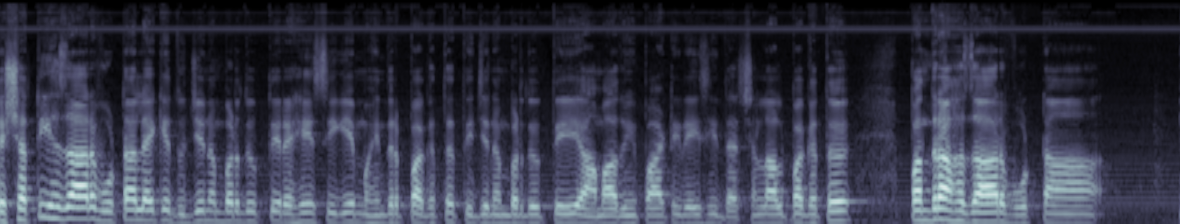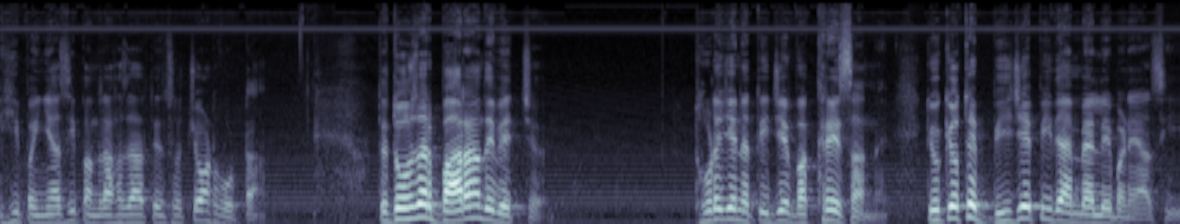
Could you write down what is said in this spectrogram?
ਤੇ 36000 ਵੋਟਾਂ ਲੈ ਕੇ ਦੂਜੇ ਨੰਬਰ ਦੇ ਉੱਤੇ ਰਹੇ ਸੀਗੇ ਮਹਿੰਦਰ ਭਗਤ, ਤੀਜੇ ਨੰਬਰ ਦੇ ਉੱਤੇ ਆਮ ਆਦਮੀ ਪਾਰਟੀ ਰਹੀ ਸੀ ਦਰਸ਼ਨ ਲਾਲ ਭਗਤ 15000 ਵੋਟਾਂ ਹੀ ਪਈਆਂ ਸੀ 15364 ਵੋਟਾਂ। ਤੇ 2012 ਦੇ ਵਿੱਚ ਥੋੜੇ ਜਿਹੇ ਨਤੀਜੇ ਵੱਖਰੇ ਸਨ, ਕਿਉਂਕਿ ਉੱਥੇ ਬੀਜੇਪੀ ਦਾ ਐਮਐਲਏ ਬਣਿਆ ਸੀ,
